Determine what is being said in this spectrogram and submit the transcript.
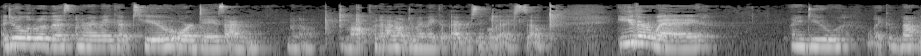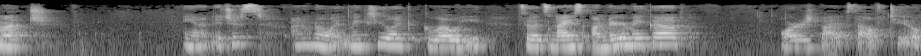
I do a little bit of this under my makeup too, or days I'm, you know, not put, I don't do my makeup every single day. So either way, I do like that much. And it just, I don't know, it makes you like glowy. So it's nice under your makeup or just by itself too.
